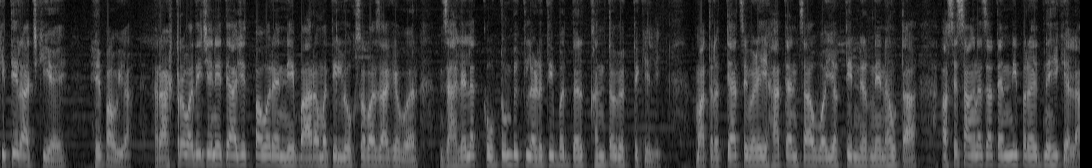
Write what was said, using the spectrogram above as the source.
किती राजकीय आहे हे पाहूया. राष्ट्रवादीचे नेते अजित पवार यांनी बारामती लोकसभा जागेवर झालेल्या कौटुंबिक लढतीबद्दल खंत व्यक्त केली. मात्र त्याचवेळी हा त्यांचा वैयक्तिक निर्णय नव्हता असे सांगण्याचा त्यांनी प्रयत्नही केला.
